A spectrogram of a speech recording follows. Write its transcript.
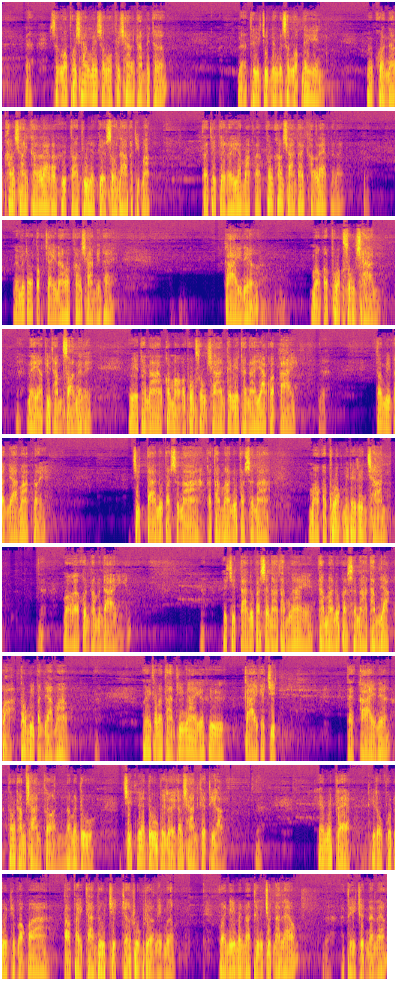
สงบก็ช่างไม่สงบก็ช่างทำไปเถอะนะถึงจุดหนึ่งมันสงบได้เองบางคนนะเข้าฌานครั้งแรกก็คือตอนที่จะเกิดโสดาปฏิมักตอนจะเกิดอริยมรรคแล้วเพิ่งเข้าฌานได้ครั้งแรกนั่นแหละงั้นไม่ต้องตกใจนะว่าเข้าฌานไม่ได้กายเนี่ยเหมาะกับพวกทรงฌานในอภิธรรมสอนไว้เลย เวทนาก็เหมาะกับพวกทรงฌานแต่เวทนายากกว่ากาย ต้องมีปัญญามากหน่อย จิตตานุปัสสนากธรรมานุปัสสนาเหมาะกับพวกไม่ได้เล่นฌานเหมาะกับคนธรรมดาอย่างเงี้จิตตานุปัสสนาทำง่ายธรรมานุปัสสนาทำยากกว่า ต้องมีปัญญามากเพราะกรรมฐานที่ง่ายก็คือกายกับจิต แต่กายเนี่ยต้องทำฌานก่อนแล้วมาดู จิตเนี่ยดูไปเลยแล้วฌานเกิดทีหลัง งั้นไม่แปลกที่หลวงปู่ดูลจะบอกว่าต่อไปการดูจิตจะรุ่งเรืองในเมือง วันนี้มันมาถึงจุดนั้นแล้วมาถึงจุดนั้นแล้ว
